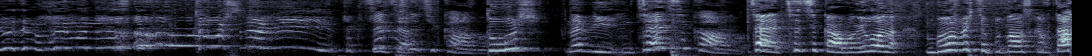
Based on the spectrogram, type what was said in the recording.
Люди, ми будемо наносити туш на це Дивіться, цікаво. Туш на вії. Це, Це цікаво. це, це цікаво. Ілона, вибачте, будь ласка, в тебе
